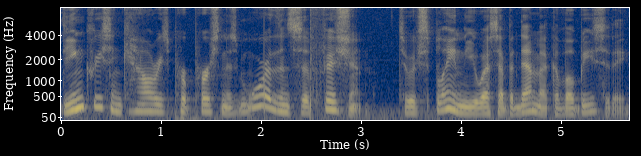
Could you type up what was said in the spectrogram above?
The increase in calories per person is more than sufficient to explain the U.S. epidemic of obesity.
